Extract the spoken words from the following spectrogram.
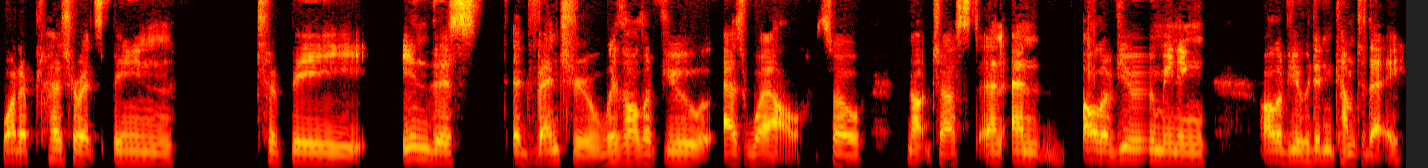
what a pleasure it's been to be in this adventure with all of you as well. So not just and and all of you meaning all of you who didn't come today,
